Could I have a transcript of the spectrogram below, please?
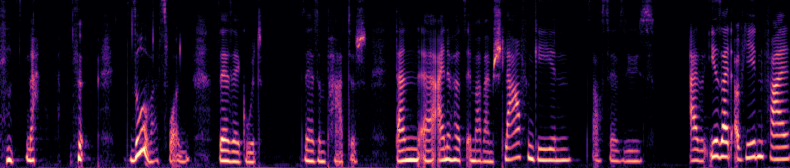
Na, sowas von. Sehr, sehr gut. Sehr sympathisch. Dann äh, eine hört es immer beim Schlafen gehen, ist auch sehr süß. Also ihr seid auf jeden Fall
